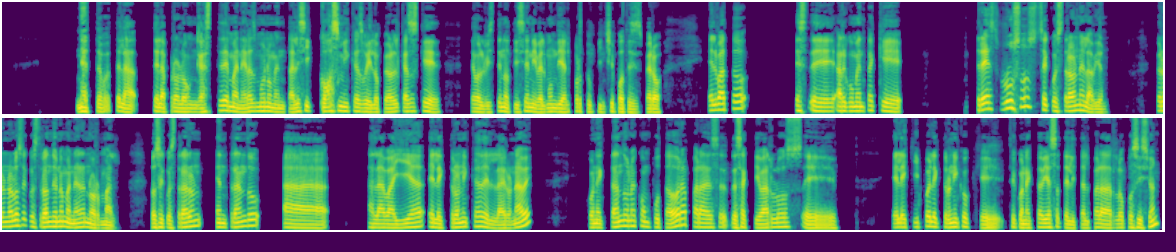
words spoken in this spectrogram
neto, te la, te la prolongaste de maneras monumentales y cósmicas, güey. Lo peor del caso es que te volviste noticia a nivel mundial por tu pinche hipótesis, pero el vato este, argumenta que tres rusos secuestraron el avión, pero no lo secuestraron de una manera normal. Lo secuestraron entrando a, a la bahía electrónica de la aeronave, conectando una computadora para desactivar los, eh, el equipo electrónico que se conecta vía satelital para dar la oposición.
